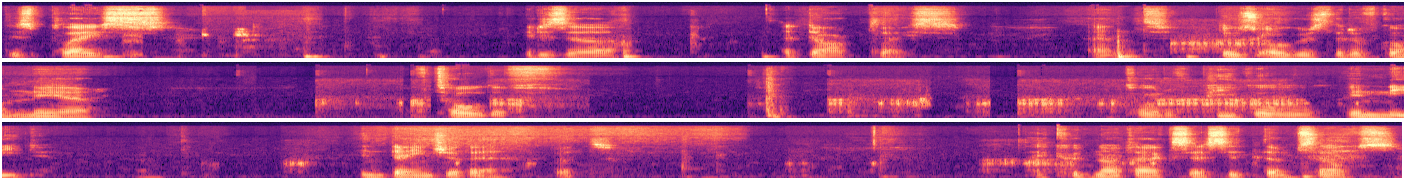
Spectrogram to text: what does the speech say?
this place, it is a, a dark place. And those ogres that have gone near have told of told of people in need in danger there, but they could not access it themselves.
